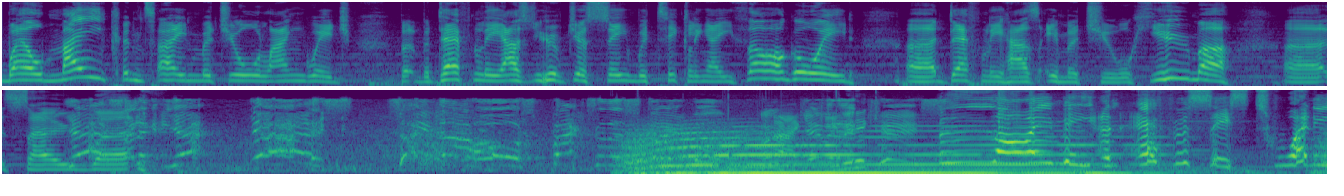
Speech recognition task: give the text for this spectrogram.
well may contain mature language, but, but definitely, as you have just seen with tickling a Thargoid, uh, definitely has immature humour. Uh, so, Yes, uh, yes! Take that horse back to the stable Ah, give give it it a a- kiss. Blimey, an Ephesus 22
